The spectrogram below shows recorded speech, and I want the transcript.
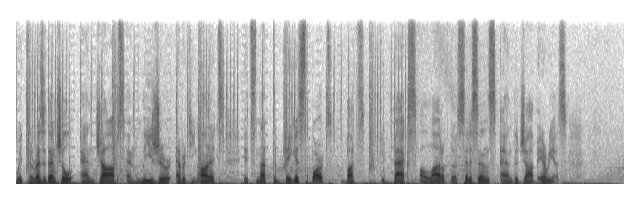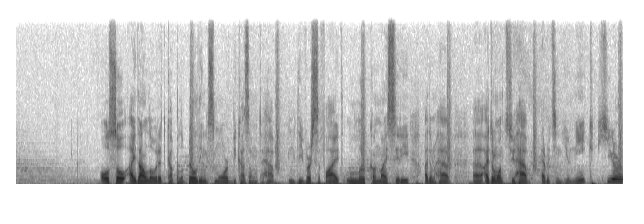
with the residential and jobs and leisure everything on it. It's not the biggest part but it packs a lot of the citizens and the job areas also I downloaded a couple of buildings more because I want to have diversified look on my city. I don't have uh, I don't want to have everything unique here.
